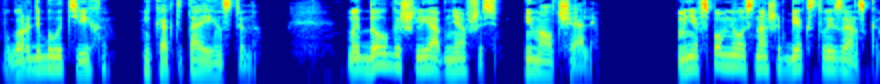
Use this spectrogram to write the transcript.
В городе было тихо и как-то таинственно. Мы долго шли, обнявшись, и молчали. Мне вспомнилось наше бегство из Энска.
